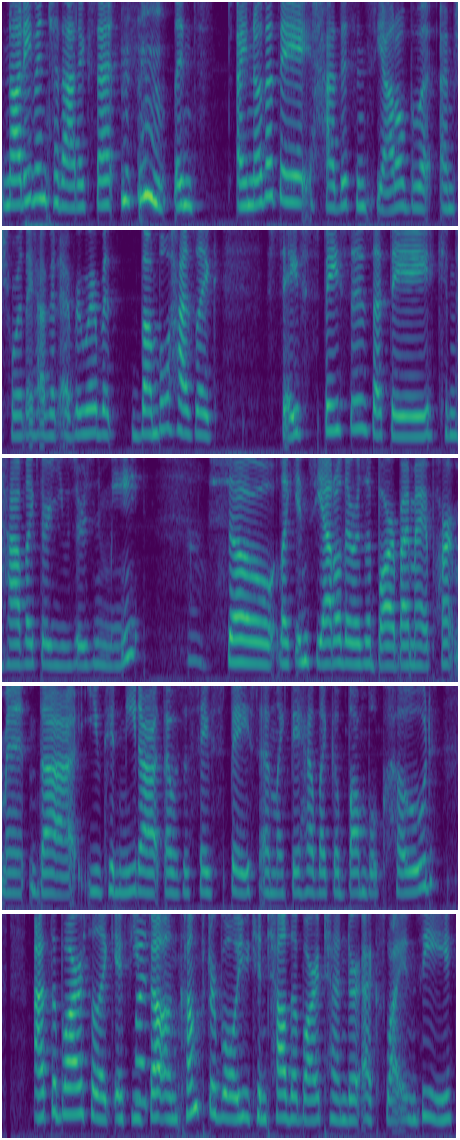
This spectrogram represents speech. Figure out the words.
not even to that extent. and I know that they had this in Seattle, but I'm sure they have it everywhere. But Bumble has like safe spaces that they can have like their users meet. Oh. So, like in Seattle, there was a bar by my apartment that you could meet at that was a safe space, and like they had like a Bumble code at the bar. So, like if you What? felt uncomfortable, you can tell the bartender X, Y, and Z,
